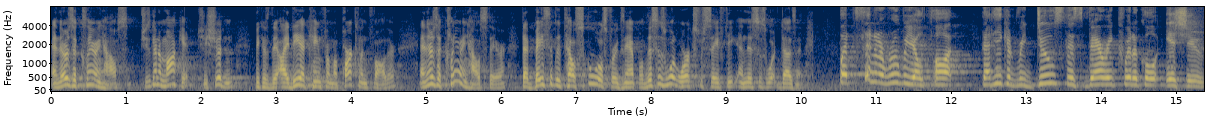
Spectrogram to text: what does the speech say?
and there's a clearinghouse. She's going to mock it. She shouldn't, because the idea came from a Parkland father. And there's a clearinghouse there that basically tells schools, for example, this is what works for safety and this is what doesn't. But Senator Rubio thought that he could reduce this very critical issue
